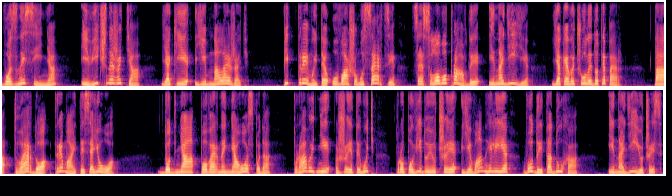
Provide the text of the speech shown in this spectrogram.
Вознесіння і вічне життя, які їм належать. Підтримуйте у вашому серці це слово правди і надії, яке ви чули дотепер, та твердо тримайтеся його. До дня повернення Господа праведні житимуть, проповідуючи Євангеліє води та духа і надіючись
